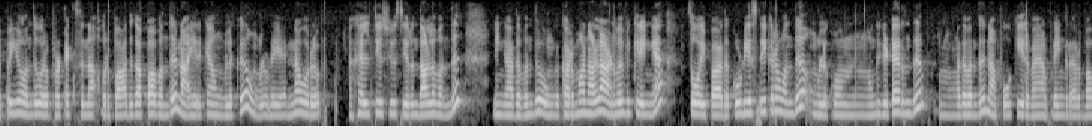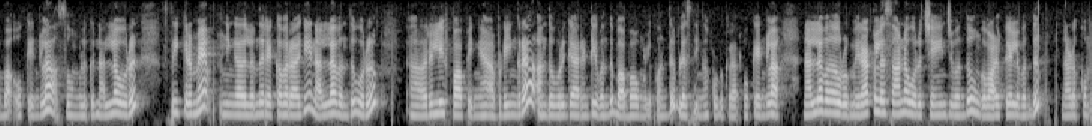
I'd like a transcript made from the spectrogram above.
எப்பயும் வந்து ஒரு ப்ரொடெக்ஷனாக ஒரு பாதுகாப்பாக வந்து நான் இருக்கேன் உங்களுக்கு. உங்களுடைய என்ன ஒரு ஹெல்த் இஷ்யூஸ் இருந்தாலும் வந்து நீங்கள் அதை வந்து உங்கள் கர்மானால் அனுபவிக்கிறீங்க. ஸோ இப்போ அதை கூடிய சீக்கிரம் வந்து உங்களுக்கு உங்ககிட்ட இருந்து அதை வந்து நான் போக்கிடுவேன் அப்படிங்கிறார் பாபா. ஓகேங்களா? ஸோ உங்களுக்கு நல்ல ஒரு சீக்கிரமே நீங்கள் அதுலேருந்து ரெக்கவர் ஆகி நல்லா வந்து ஒரு ரிலீஃப் பார்ப்பீங்க அப்படிங்கிற அந்த ஒரு கேரண்டி வந்து பாபா உங்களுக்கு வந்து பிளெஸ்ஸிங்காக கொடுக்குறாரு. ஓகேங்களா? நல்ல ஒரு மிராக்குலஸான ஒரு சேஞ்ச் வந்து உங்கள் வாழ்க்கையில் வந்து நடக்கும்.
